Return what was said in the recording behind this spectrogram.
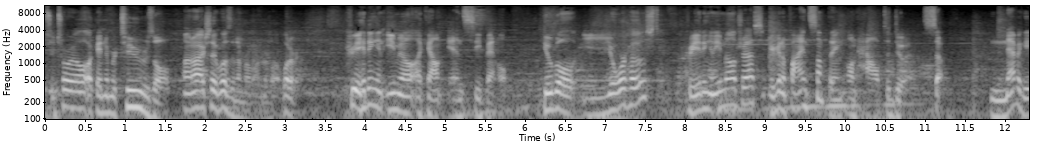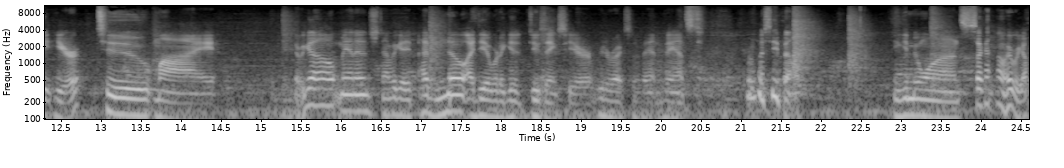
tutorial, okay, number two result. Oh no, actually it was the number one result, whatever. Creating an email account in cPanel. Google your host, creating an email address, you're gonna find something on how to do it. So navigate here to my, there we go, manage, navigate. I have no idea where to get do things here. Redirects advanced. Where's my cPanel? Can you give me one second? Oh, here we go.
